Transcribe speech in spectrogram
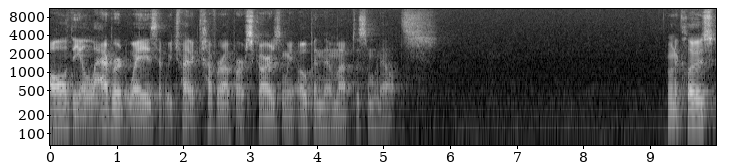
all of the elaborate ways that we try to cover up our scars and we open them up to someone else? I want to close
